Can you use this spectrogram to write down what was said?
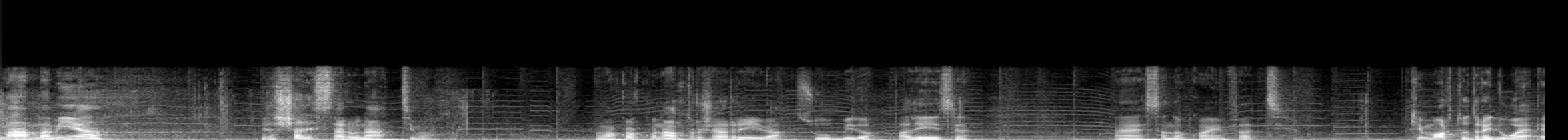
Mamma mia. Mi lasciate stare un attimo. No, ma qualcun altro ci arriva, subito, palese. Eh, stanno qua infatti. Chi è morto tra i due? È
